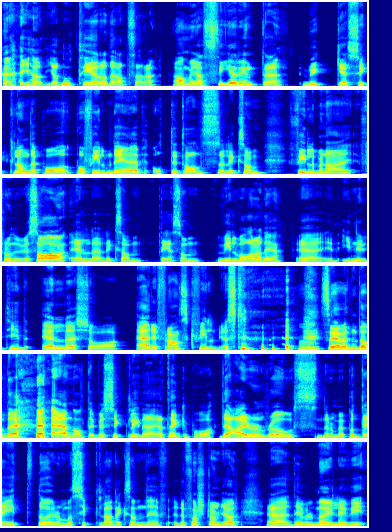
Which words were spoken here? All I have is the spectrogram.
jag, jag noterade att så här, ja men jag ser inte mycket cyklande på, på film. Det är 80-tals liksom filmerna från USA eller liksom det som vill vara det eh, i, i nutid. Eller så är det fransk film just. så jag vet inte om det är någonting med cykling där. Jag tänker på The Iron Rose när de är på dejt. Då är de och cyklar liksom. Det är det första de gör. Eh, det är väl möjligtvis,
